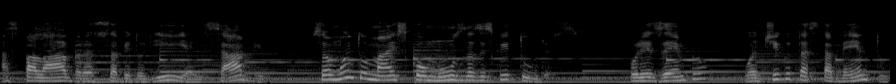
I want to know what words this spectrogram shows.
as palavras sabedoria e sábio são muito mais comuns nas Escrituras. Por exemplo, o Antigo Testamento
